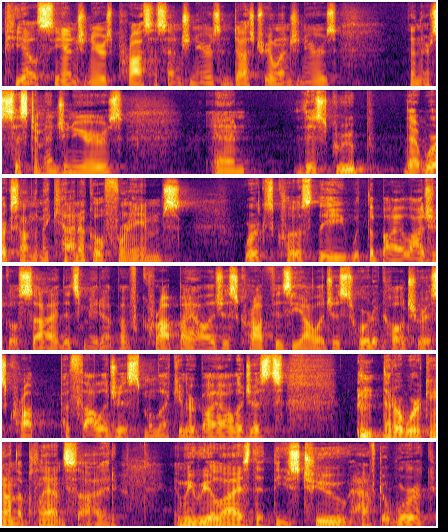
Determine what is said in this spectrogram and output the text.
PLC engineers, process engineers, industrial engineers, then there's system engineers. And this group that works on the mechanical frames works closely with the biological side that's made up of crop biologists, crop physiologists, horticulturists, crop pathologists, molecular biologists that are working on the plant side. And we realize that these two have to work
